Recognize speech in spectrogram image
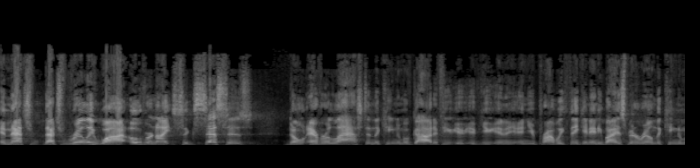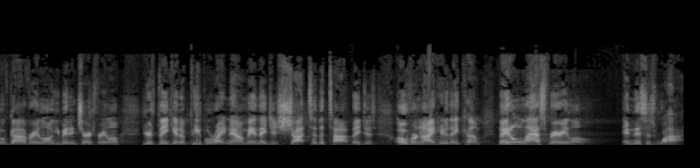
And that's, that's really why overnight successes don't ever last in the kingdom of God. If you, if you, and you're probably thinking, anybody that's been around the kingdom of God very long, you've been in church very long, you're thinking of people right now, man, they just shot to the top. They just, overnight, here they come. They don't last very long. And this is why.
